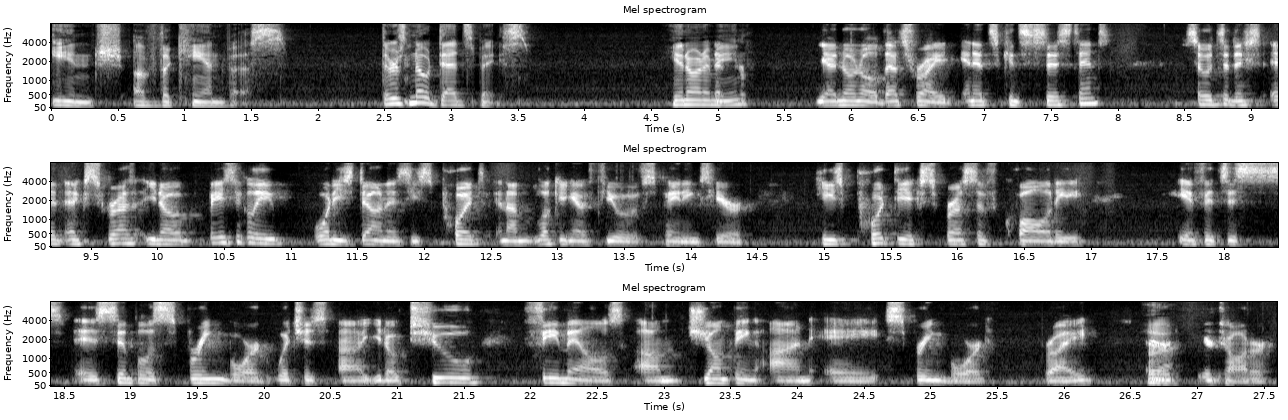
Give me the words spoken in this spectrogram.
inch of the canvas. There's no dead space. You know what I mean? Yeah, no, no, that's right, and it's consistent. So it's an, ex- an express. You know, basically what he's done is he's put, and I'm looking at a few of his paintings here. He's put the expressive quality. If it's as, as simple as springboard, which is uh, you know two females um, jumping on a springboard, right? Yeah. Or your daughter.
